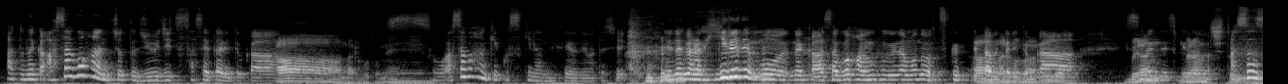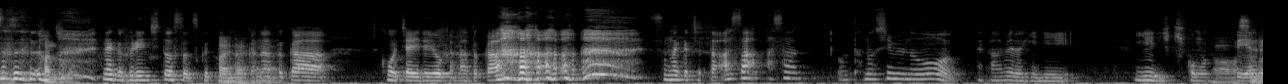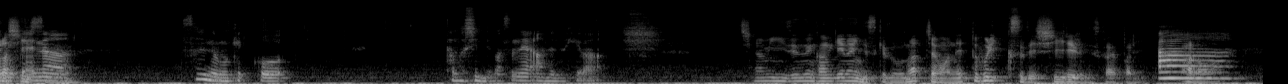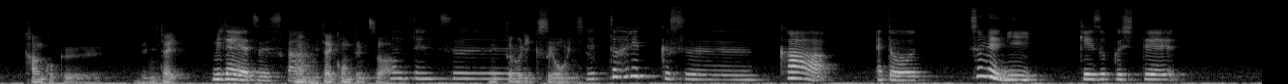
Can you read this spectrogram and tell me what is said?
あとなんか朝ごはんちょっと充実させたりとか、ああ、なるほどね。そう、朝ごはん結構好きなんですよね、私。で、だから 昼でもなんか朝ごはん風なものを作って食べたりとか、するんですけど。ブランチといあ、そうそうそう。なんかフレンチトーストを作ってみようかなとか、紅茶入れようかなとか。なんかちょっと朝、朝を楽しむのを、なんか雨の日に家に引きこもってやるみ素晴らしいですね。たいな、そういうのも結構楽しんでますね、雨の日は。ちなみに全然関係ないんですけど、なっちゃんはネットフリックスで仕入れるんですか？やっぱり。あー、韓国で見たい、見たいやつですうかん見たいコンテンツはコ、ンテンツ。ネットフリックスが多いんですか？ネットフリックスか、えっと、常に継続して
